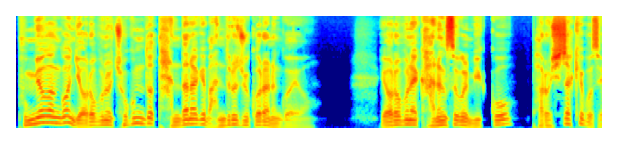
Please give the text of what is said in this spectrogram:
분명한 건 여러분을 조금 더 단단하게 만들어줄 거라는 거예요. 여러분의 가능성을 믿고 바로 시작해보세요.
